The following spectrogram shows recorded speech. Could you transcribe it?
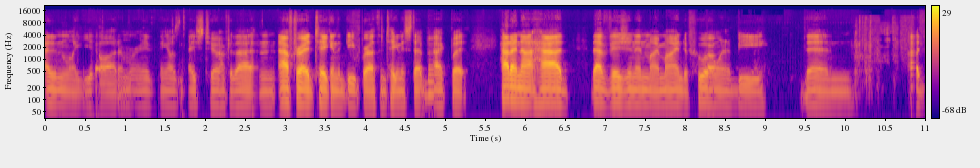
i didn't like yell at him or anything. I was nice to him after that and after i had taken a deep breath and taken a step back. But had i not had that vision in my mind of who i want to be then I,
